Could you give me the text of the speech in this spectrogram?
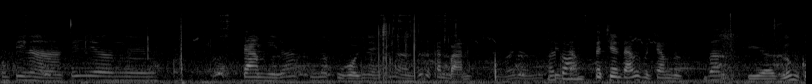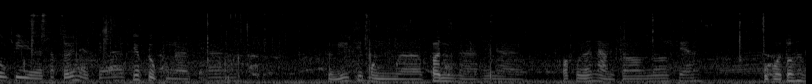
Công ty là cái ờ, cam thì nó nó phục hồi như này cũng là rất là căn bản. Nói trên to. tám trên 80 phần trăm rồi. vâng Thì ờ, hướng của công ty là sắp tới là sẽ tiếp tục là sẽ xử lý tiếp bằng ờ, phân hay là có phương án nào để cho nó sẽ phục hồi tốt hơn.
